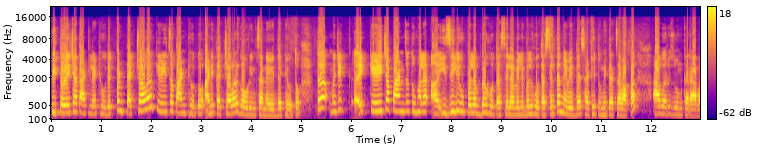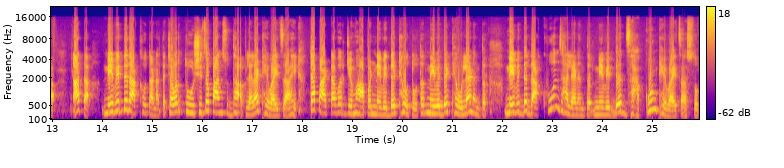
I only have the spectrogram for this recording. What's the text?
पितळेच्या ताटल्या ठेवू देत पण त्याच्यावर केळीचं पान ठेवतो आणि त्याच्यावर गौरींचा नैवेद्य ठेवतो. तर म्हणजे एक केळीच्या पान जर तुम्हाला इझिली उपलब्ध होत असेल अवेलेबल होत असेल तर नैवेद्यासाठी तुम्ही त्याचा वापर आवर्जून करावा. आता नैवेद्य दाखवताना त्याच्यावर तुळशीचं पान सुद्धा आपल्याला ठेवायचं आहे. त्या पाटावर जेव्हा आपण नैवेद्य ठेवतो तर नैवेद्य ठेवल्यानंतर नैवेद्य दाखवून झाल्यानंतर नैवेद्य झाकून ठेवायचा असतो.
